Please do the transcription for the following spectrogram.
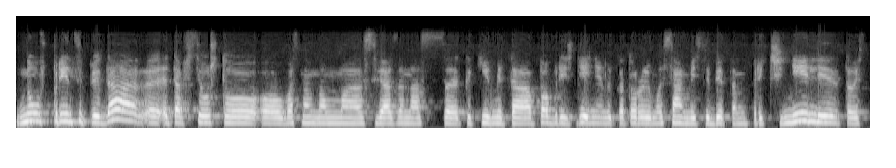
Ну, в принципе, да, э, это все, что э, в основном э, связано с какими-то повреждениями, которые мы сами себе там причинили. То есть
